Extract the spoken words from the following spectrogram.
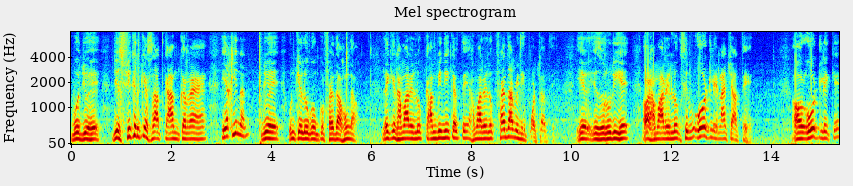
वो जो है, जिस फ़िक्र के साथ काम कर रहे हैं, यकीनन जो है, उनके लोगों को फ़ायदा होगा। लेकिन हमारे लोग काम भी नहीं करते, हमारे लोग फ़ायदा भी नहीं पहुंचाते। ये ये ज़रूरी है, और हमारे लोग सिर्फ़ वोट लेना चाहते हैं। और वोट लेके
